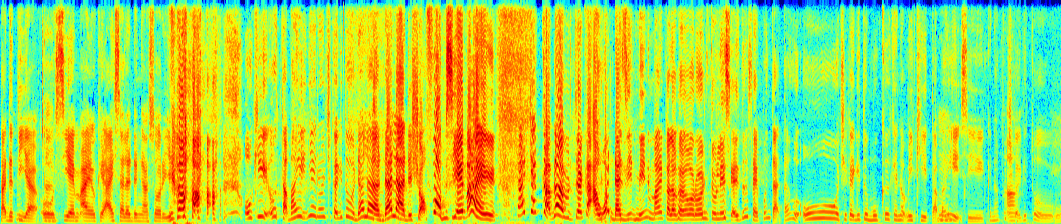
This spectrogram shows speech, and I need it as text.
Tak ada T lah. Oh, tak. CMI. Okay, I salah dengar. Sorry. okay, oh tak baiknya dia cakap gitu. Dah lah, dah lah ada short form CMI. Tak cakap lah. Cakap ah, what does it mean? Man, kalau, kalau orang tulis kat itu, saya pun tak tahu. Oh, cakap gitu. Muka cannot make it. Tak baik sih. Kenapa Ah. cakap gitu?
